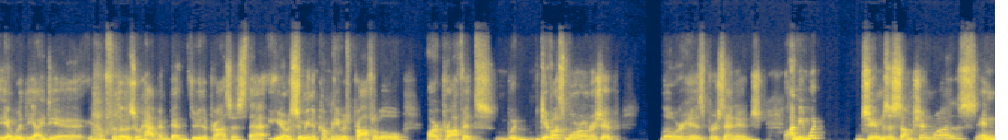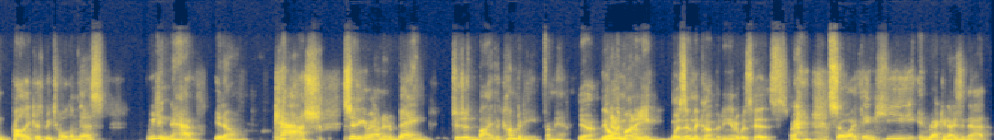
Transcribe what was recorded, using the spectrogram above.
you know, with the idea, you know, for those who haven't been through the process, that you know, assuming the company was profitable, our profits would give us more ownership, lower his percentage. I mean, what Jim's assumption was, and probably because we told him this, we didn't have, you know, cash sitting around in a bank to just buy the company from him. Yeah. The only yeah. money was in the company and it was his. So I think he, in recognizing that,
